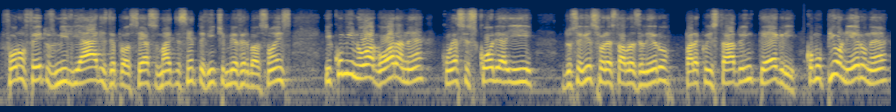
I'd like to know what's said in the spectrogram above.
Foram feitos milhares de processos, mais de 120 mil averbações, e culminou agora né, com essa escolha aí do Serviço Florestal Brasileiro para que o Estado integre como pioneiro né,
